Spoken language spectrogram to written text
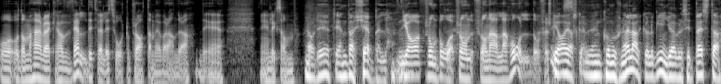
Och, och de här verkar ha väldigt, väldigt svårt att prata med varandra. Det är, det är liksom, Ja, det är ett enda käbbel. ja, från, bo, från, från alla håll då förstås. Ja, jag ska, den konventionella arkeologin gör väl sitt bästa,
